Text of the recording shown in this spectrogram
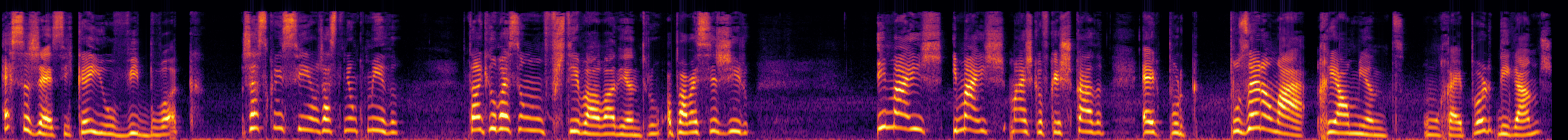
essa Jéssica e o V-Buck já se conheciam, já se tinham comido. Então aquilo vai ser um festival lá dentro. Opa, vai ser giro. E mais, e mais, mais que eu fiquei chocada, é porque puseram lá realmente um rapper, digamos,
